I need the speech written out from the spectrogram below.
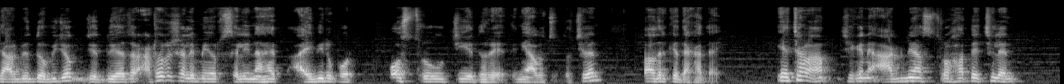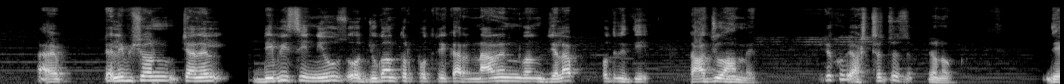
যার বিরুদ্ধে অভিযোগ যে দুই হাজার আঠারো সালে মেয়র সেলিন আহেদ আইভির উপর অস্ত্র উঁচিয়ে ধরে তিনি আলোচিত ছিলেন, তাদেরকে দেখা যায়। এছাড়া সেখানে আগ্নেয়াস্ত্র হাতে ছিলেন টেলিভিশন চ্যানেল ডিবিসি নিউজ ও যুগান্তর পত্রিকার নারায়ণগঞ্জ জেলা প্রতিনিধি রাজু আহমেদ। এটা খুবই আশ্চর্যজনক যে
